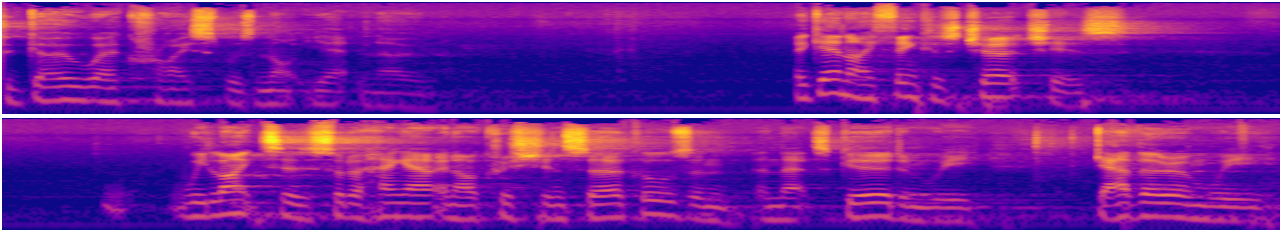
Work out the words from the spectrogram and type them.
to go where Christ was not yet known. Again, I think as churches, we like to sort of hang out in our Christian circles, and, and that's good, and we gather and we,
